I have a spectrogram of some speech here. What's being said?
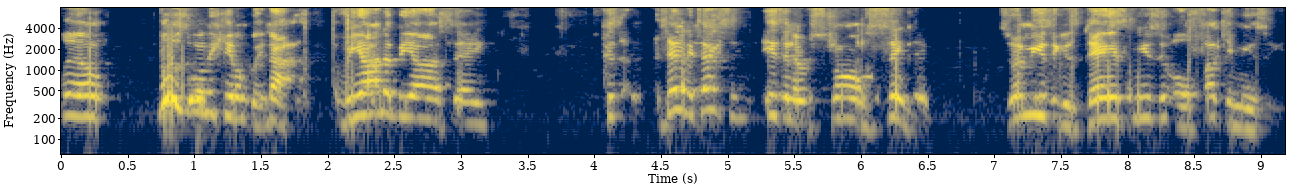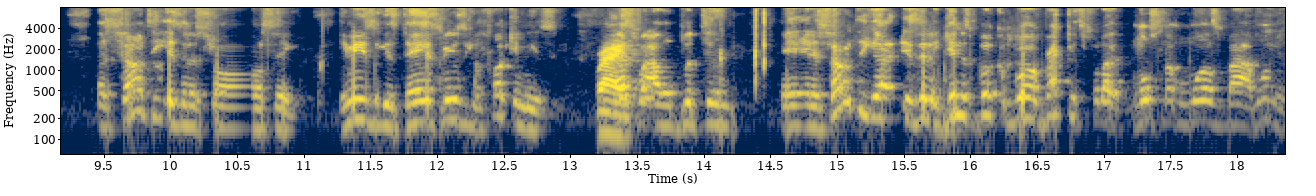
Well, what was the one we came up with? Nah, Rihanna, Beyonce. Because Janet Jackson isn't a strong singer. So her music is dance music or fucking music. Ashanti isn't a strong singer. Her music is dance music or fucking music. Right. That's why I would put them. And, and Ashanti got, is in the Guinness Book of World Records for like most number ones by a woman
